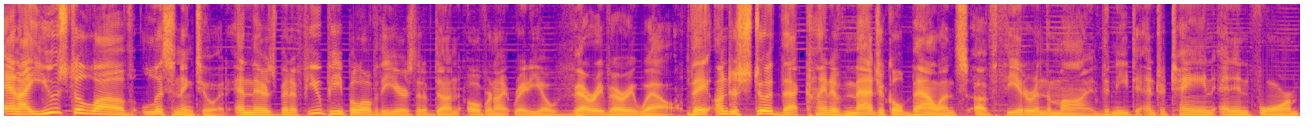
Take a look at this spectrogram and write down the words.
And I used to love listening to it. And there's been a few people over the years that have done overnight radio very, very well. They understood that kind of magical balance of theater in the mind, the need to entertain and inform,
